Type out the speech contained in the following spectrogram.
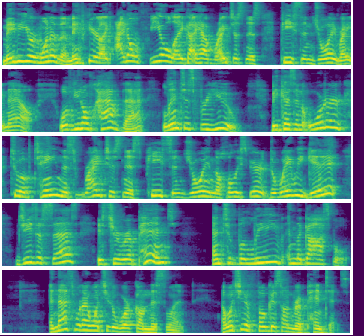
Maybe you're one of them. Maybe you're like, I don't feel like I have righteousness, peace, and joy right now. Well, if you don't have that, Lent is for you. Because in order to obtain this righteousness, peace, and joy in the Holy Spirit, the way we get it, Jesus says, is to repent and to believe in the gospel. And that's what I want you to work on this Lent. I want you to focus on repentance,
